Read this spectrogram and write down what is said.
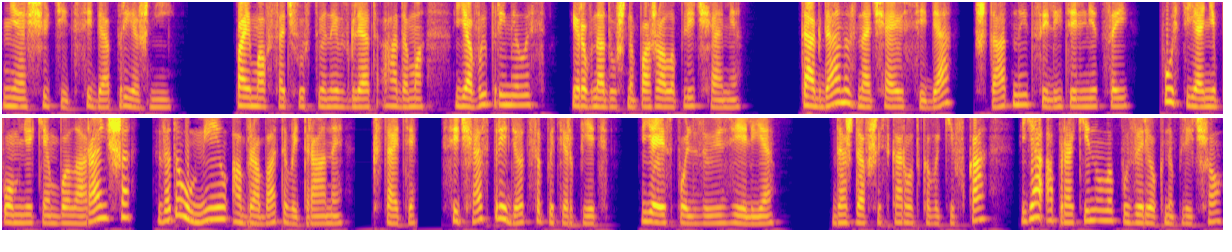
не ощутить себя прежней. Поймав сочувственный взгляд Адама, я выпрямилась и равнодушно пожала плечами. Тогда назначаю себя штатной целительницей. Пусть я не помню, кем была раньше, зато умею обрабатывать раны. Кстати, сейчас придется потерпеть. Я использую зелье. Дождавшись короткого кивка, я опрокинула пузырек на плечо,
